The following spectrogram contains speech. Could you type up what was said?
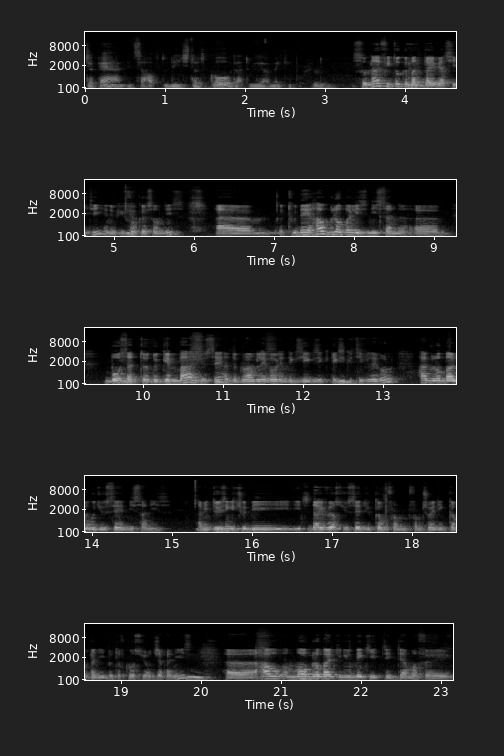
Japan itself to reach that goal that we are making for it. Mm. So now, if we talk about diversity and if we focus on this, um, today, how global is Nissan? Uh, both mm. at uh, the Gemba, as you say, mm. at the ground level and ex- executive level, how global would you say Nissan is? I mean, do you think it should be? It's diverse. You said you come from from trading company, but of course you're Japanese. Mm. Uh, how more global can you make it in terms of a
